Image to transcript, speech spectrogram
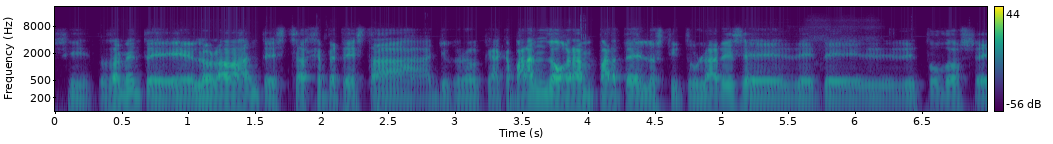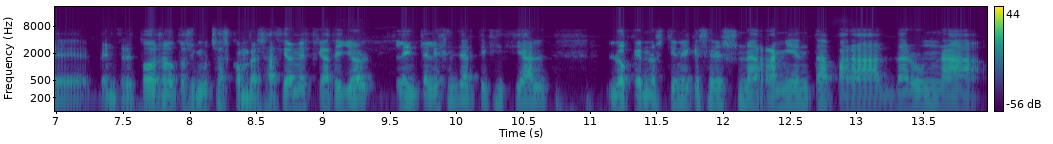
Sí, totalmente. Eh, lo hablaba antes. ChatGPT está, yo creo que acaparando gran parte de los titulares eh, de, todos, eh, entre todos nosotros y muchas conversaciones. Fíjate, yo, la inteligencia artificial lo que nos tiene que ser es una herramienta para dar una,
